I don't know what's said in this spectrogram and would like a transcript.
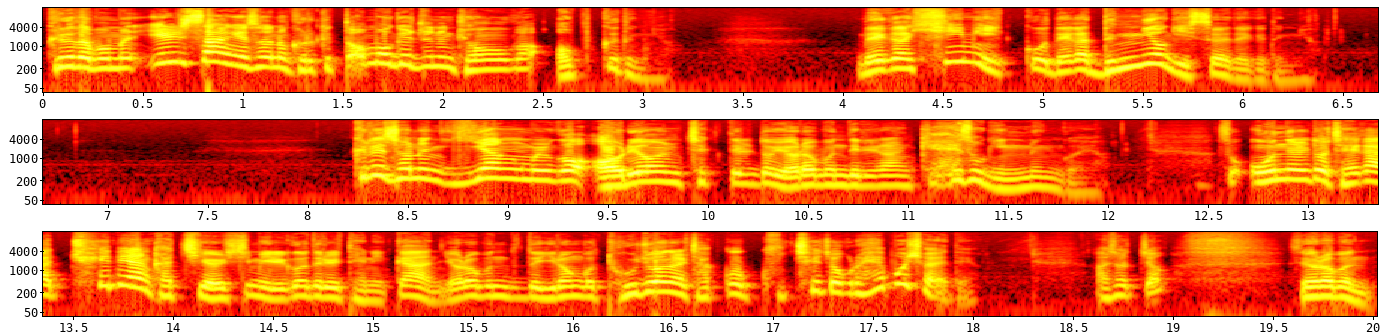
그러다 보면 일상에서는 그렇게 떠먹여 주는 경우가 없거든요. 내가 힘이 있고 내가 능력이 있어야 되거든요. 그래서 저는 이악물고 어려운 책들도 여러분들이랑 계속 읽는 거예요. 그래서 오늘도 제가 최대한 같이 열심히 읽어드릴 테니까 여러분들도 이런 거 도전을 자꾸 구체적으로 해보셔야 돼요. 아셨죠? 여러분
